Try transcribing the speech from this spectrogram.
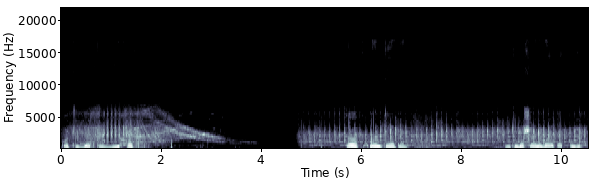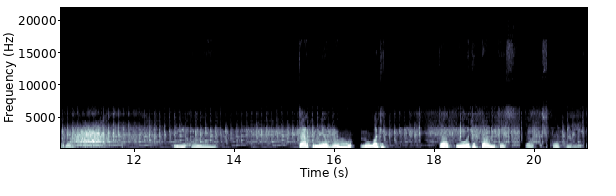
Короче, я поїхав. Так, нам треба. Ну, Тут машини немає, так, поїхали. Поїхали. Так, ну я вам... Ну, вроде... Так, ну, вроде там десь. Так, скоро приїде.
